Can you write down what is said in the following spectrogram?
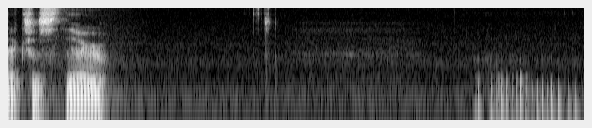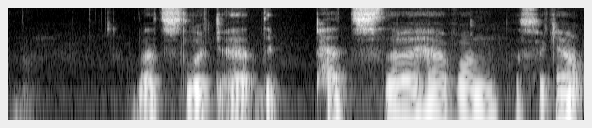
access there. Um, let's look at the pets that I have on this account.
